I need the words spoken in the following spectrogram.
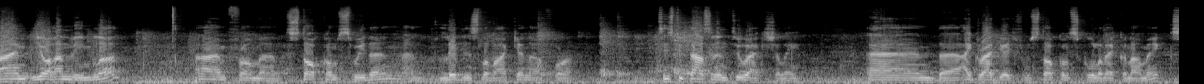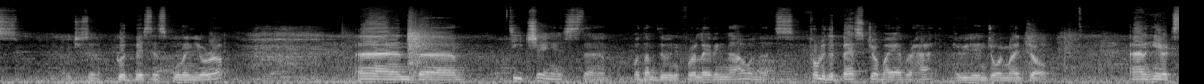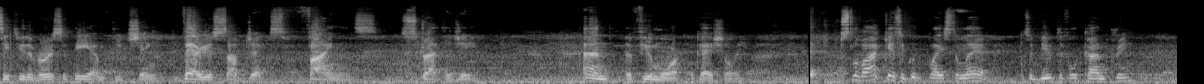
I'm Johan Wimblad. I'm from um, Stockholm, Sweden, and lived in Slovakia now for since 2002 actually. And uh, I graduated from Stockholm School of Economics, which is a good business school in Europe. And um teaching is uh, what I'm doing for a living now, and that's probably the best job I ever had. I really enjoy my job. And here at City University, I'm teaching various subjects finance, strategy, and a few more occasionally. Slovakia is a good place to live. It's a beautiful country.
